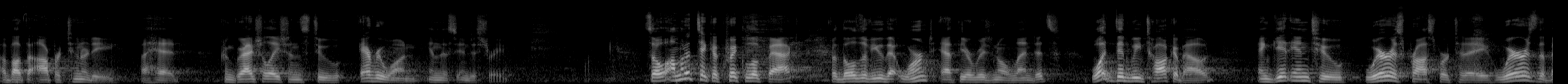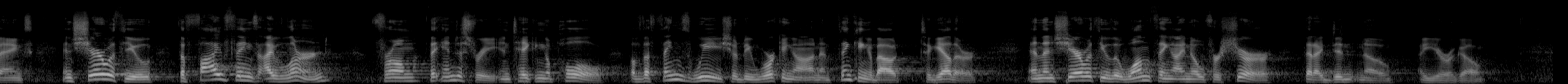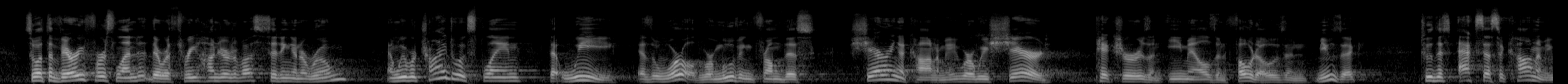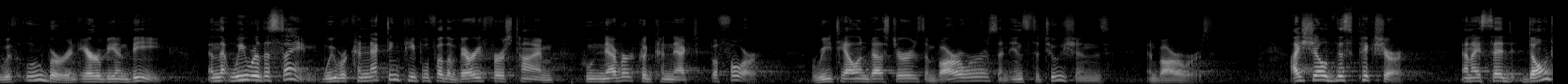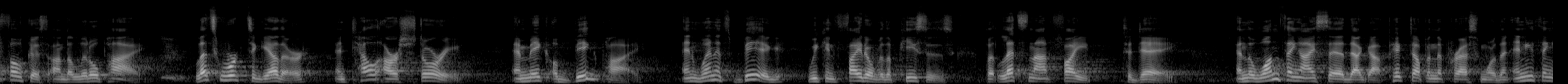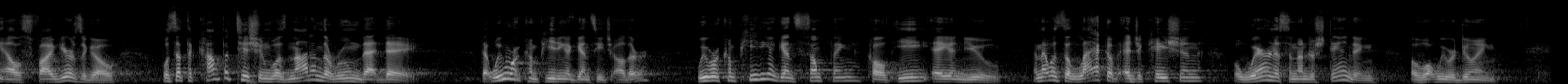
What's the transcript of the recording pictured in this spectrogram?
about the opportunity ahead. Congratulations to everyone in this industry. So I'm going to take a quick look back for those of you that weren't at the original LendIts. What did we talk about? And get into where is Prosper today, where is the banks, and share with you the five things I've learned from the industry in taking a poll of the things we should be working on and thinking about together, and then share with you the one thing I know for sure that I didn't know a year ago. So at the very first LendIt, there were 300 of us sitting in a room and we were trying to explain that we, as a world, were moving from this sharing economy where we shared pictures and emails and photos and music to this access economy with Uber and Airbnb, and that we were the same. We were connecting people for the very first time who never could connect before retail investors and borrowers, and institutions and borrowers. I showed this picture, and I said, don't focus on the little pie. Let's work together and tell our story and make a big pie. And when it's big, we can fight over the pieces. but let's not fight today. And the one thing I said that got picked up in the press more than anything else five years ago was that the competition was not in the room that day, that we weren't competing against each other. We were competing against something called E, A, and U, and that was the lack of education, awareness, and understanding of what we were doing.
